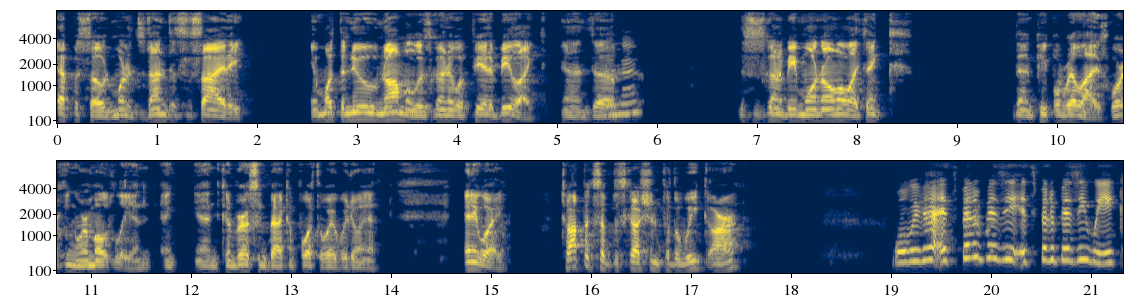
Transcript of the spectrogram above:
episode and what it's done to society, and what the new normal is going to appear to be like, and uh, mm-hmm. this is going to be more normal, I think, than people realize. Working remotely and, and and conversing back and forth the way we're doing it. Anyway, topics of discussion for the week are well, we've had it's been a busy it's been a busy week.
